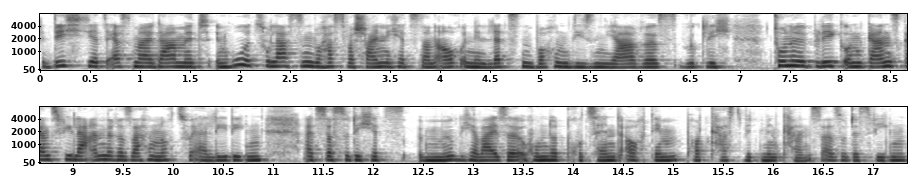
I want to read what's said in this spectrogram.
dich jetzt erstmal damit in Ruhe zu lassen. Du hast wahrscheinlich jetzt dann auch in den letzten Wochen diesen Jahres wirklich Tunnelblick und ganz, ganz viele andere Sachen noch zu erledigen, als dass du dich jetzt möglicherweise 100 Prozent auch dem Podcast widmen kannst. Also deswegen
